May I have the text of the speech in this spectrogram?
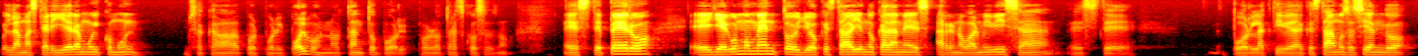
la mascarilla era muy común. Se acababa por, por el polvo, no tanto por, por otras cosas, ¿no? Este, pero eh, llega un momento, yo que estaba yendo cada mes a renovar mi visa, este, por la actividad que estábamos haciendo,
